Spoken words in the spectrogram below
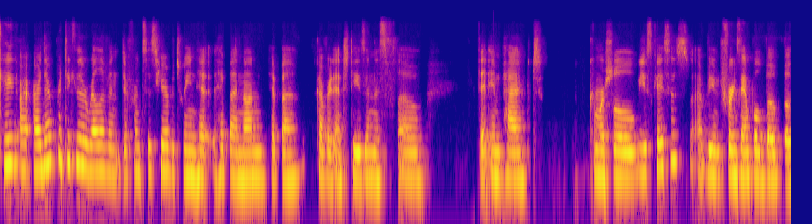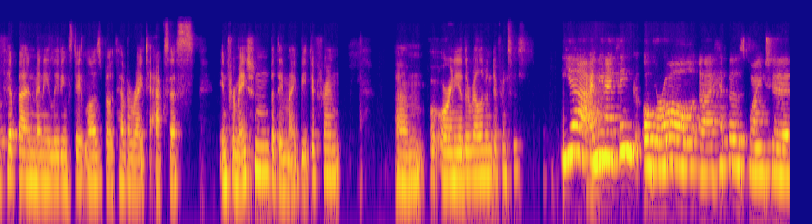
Kate, are, are there particular relevant differences here between HIPAA and non-HIPAA covered entities in this flow that impact commercial use cases. I mean, for example, both, both HIPAA and many leading state laws both have a right to access information, but they might be different um, or, or, any other relevant differences? Yeah, I mean, I think overall, uh, HIPAA is going to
